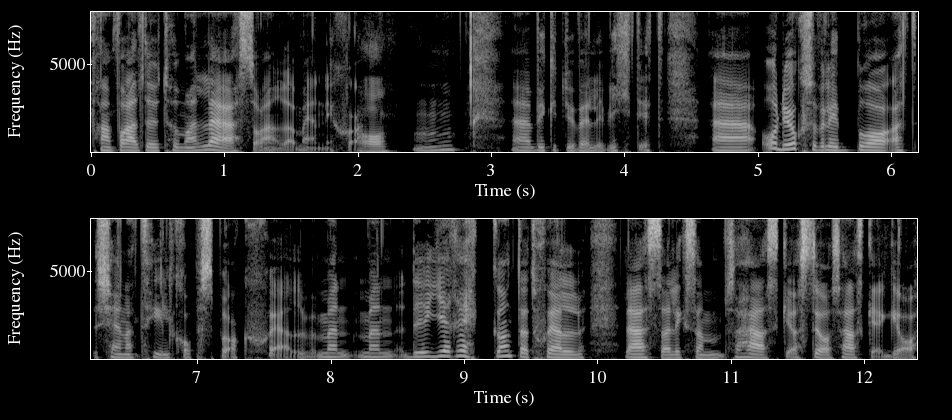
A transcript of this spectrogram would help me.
framförallt ut hur man läser andra människor. Ja. Mm, eh, vilket ju är väldigt viktigt. Eh, och det är också väldigt bra att känna till kroppsspråk själv. Men, men det räcker inte att själv läsa liksom, så här ska jag stå, så här ska ska gå.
